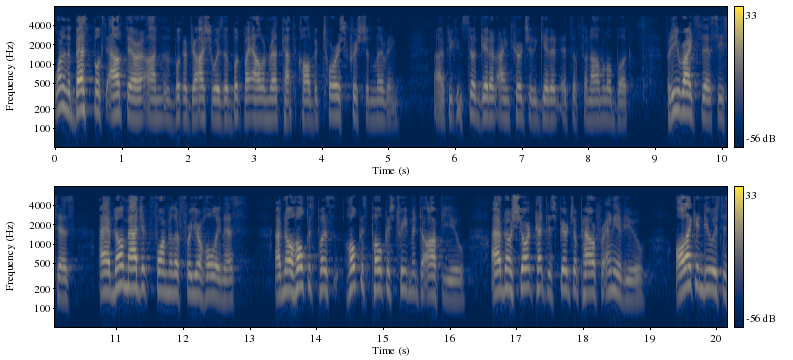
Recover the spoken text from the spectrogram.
One of the best books out there on the book of Joshua is a book by Alan Redpath called Victorious Christian Living. Uh, if you can still get it, I encourage you to get it. It's a phenomenal book. But he writes this. He says, I have no magic formula for your holiness. I have no hocus pocus, hocus pocus treatment to offer you. I have no shortcut to spiritual power for any of you. All I can do is to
